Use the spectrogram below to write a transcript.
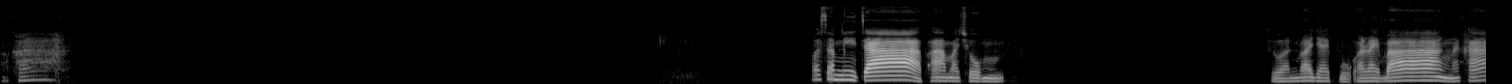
นะคะพราะซ้ำนี่จ้า พามาชม สวนว่ายายปลูกอะไรบ้างนะคะ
